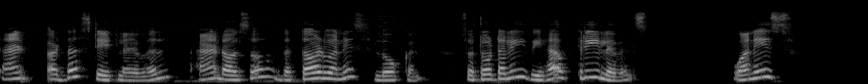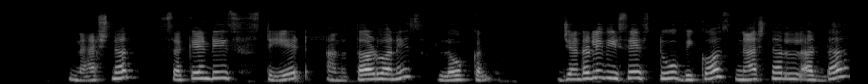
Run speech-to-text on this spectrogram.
and at the state level and also the third one is local. So totally we have three levels. One is national, second is state and the third one is local. Generally we say two because national at the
